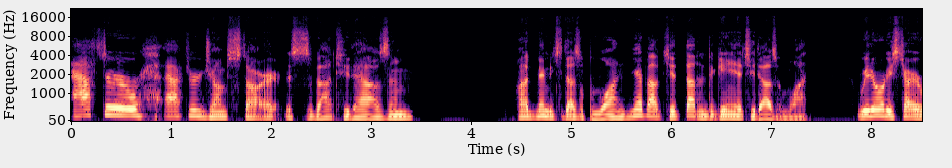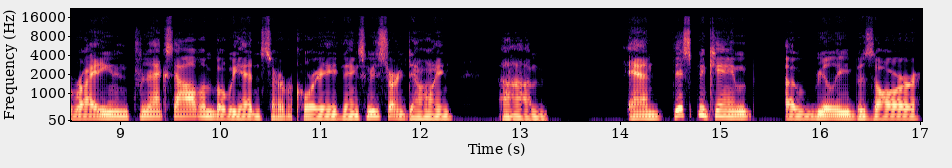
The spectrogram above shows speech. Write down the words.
After after Jumpstart, this is about 2000, uh, maybe 2001. Yeah, about, two, the beginning of 2001. We'd already started writing for the next album, but we hadn't started recording anything. So we just started doing. Um, and this became a really bizarre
